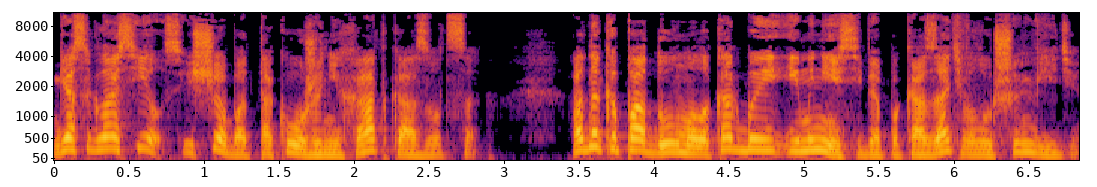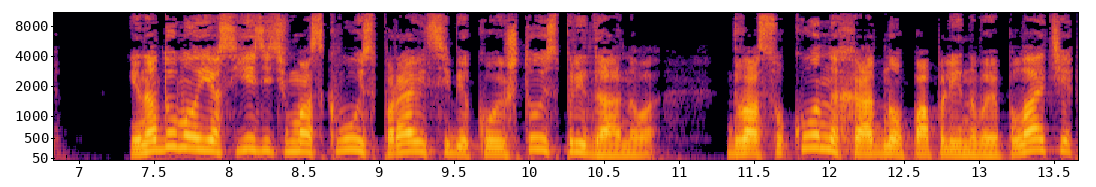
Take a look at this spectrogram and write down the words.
Я согласился, еще бы от такого жениха отказываться. Однако подумала, как бы и мне себя показать в лучшем виде. И надумал я съездить в Москву и справить себе кое-что из приданого. Два суконных и одно поплиновое платье,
